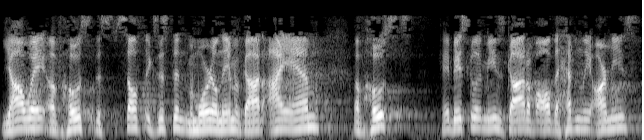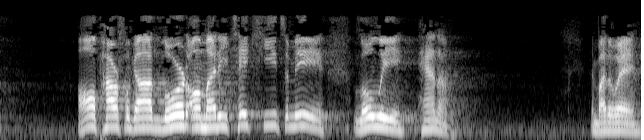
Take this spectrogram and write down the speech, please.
Yahweh of hosts, this self-existent memorial name of God, I am of hosts. Okay, basically it means God of all the heavenly armies. All powerful God, Lord Almighty, take heed to me, lowly Hannah. And by the way,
